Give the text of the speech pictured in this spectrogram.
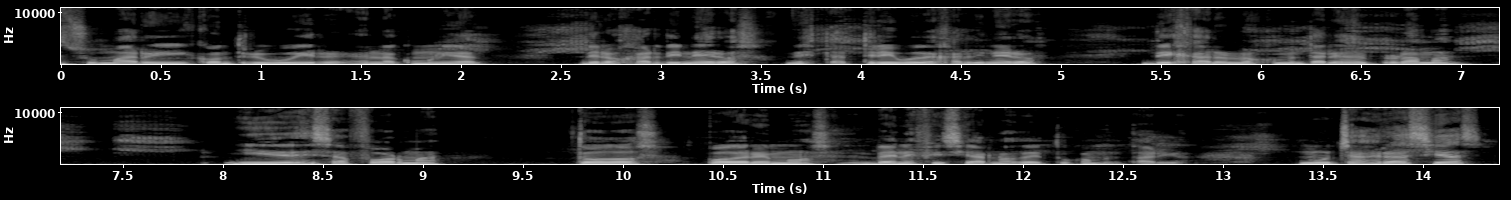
sumar y contribuir en la comunidad de los jardineros, de esta tribu de jardineros? Dejar en los comentarios del programa y de esa forma todos podremos beneficiarnos de tu comentario. Muchas gracias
